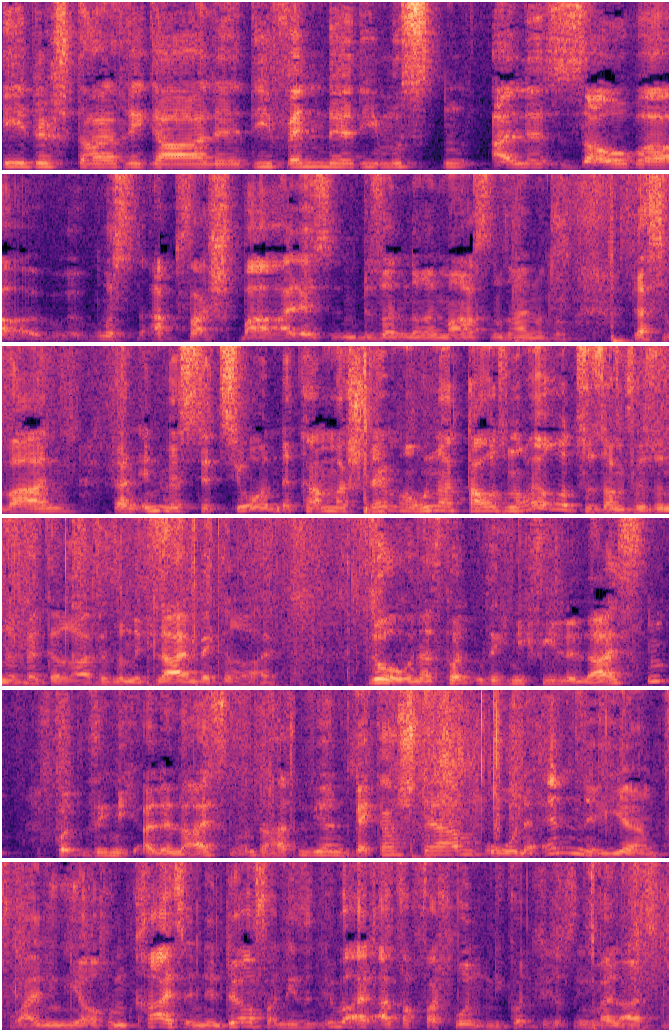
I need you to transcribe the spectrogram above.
Edelstahlregale, die Wände, die mussten alles sauber, mussten abwaschbar, alles in besonderen Maßen sein und so. Das waren dann Investitionen, da kamen mal schnell mal 100.000 Euro zusammen für so eine Bäckerei, für so eine Kleinbäckerei. So, und das konnten sich nicht viele leisten konnten sich nicht alle leisten und da hatten wir ein Bäckersterben ohne Ende hier, vor allen Dingen hier auch im Kreis, in den Dörfern, die sind überall einfach verschwunden, die konnten sich das nicht mehr leisten.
